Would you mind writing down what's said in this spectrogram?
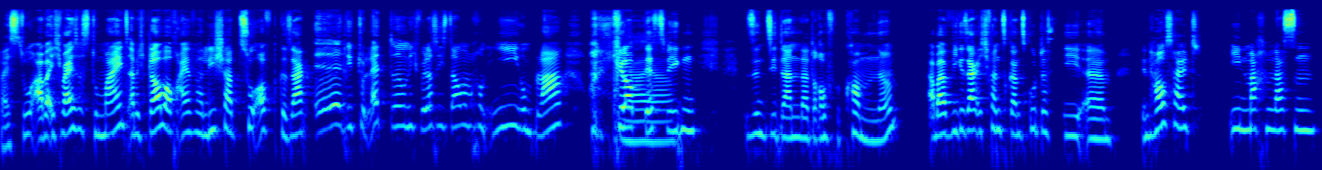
weißt du. Aber ich weiß, was du meinst. Aber ich glaube auch einfach, Lisha hat zu oft gesagt, äh, die Toilette und ich will das nicht sauber machen, i und bla. Und ich glaube, Ja, ja. deswegen sind sie dann da drauf gekommen, ne? Aber wie gesagt, ich fand es ganz gut, dass die ähm, den Haushalt ihn machen lassen.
